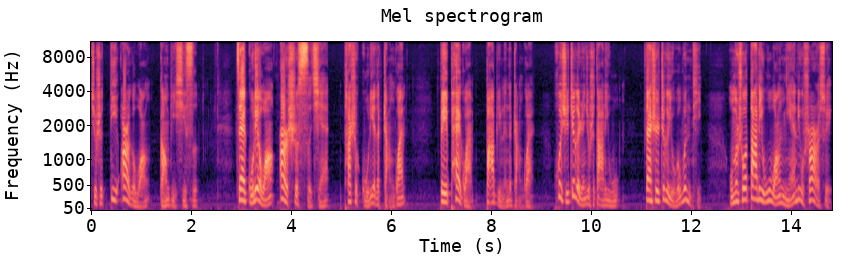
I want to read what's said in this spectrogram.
就是第二个王冈比西斯，在古列王二世死前，他是古列的长官，被派管巴比伦的长官。或许这个人就是大力乌，但是这个有个问题。我们说大力乌王年六十二岁，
